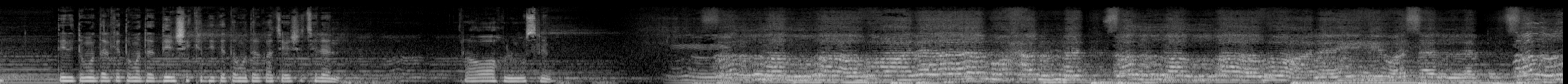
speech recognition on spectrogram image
তিনি তোমাদেরকে তোমাদের দিন শিক্ষা দিতে তোমাদের কাছে এসেছিলেন রাহুল মুসলিম صلى الله عليه وسلم صلى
